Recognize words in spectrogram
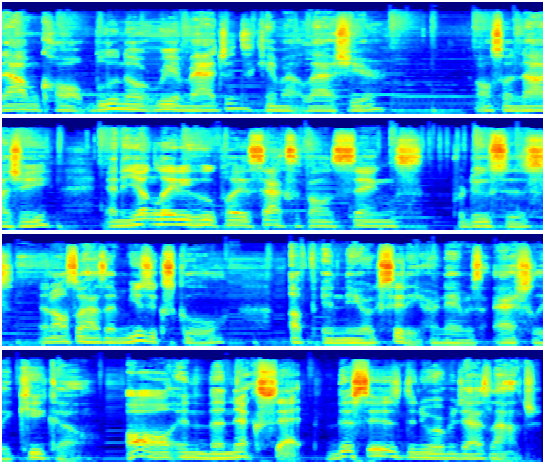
an album called Blue Note Reimagined, came out last year. Also, Najee, and a young lady who plays saxophone, sings, produces, and also has a music school up in New York City. Her name is Ashley Keiko. All in the next set. This is the New Urban Jazz Lounge.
